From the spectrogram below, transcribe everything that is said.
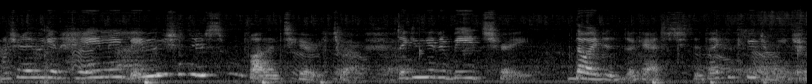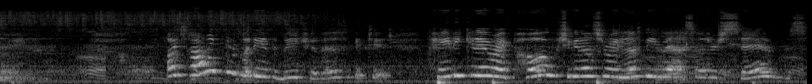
I should ever get Haley. Maybe we should do some volunteering as well. Like you get a bead trade. No, I didn't. Okay, I you did. Like a huge trade. Oh, I thought I could money at the beach trade. That's a good dude. Haley can write poems. She can also write lovely mails on her Sims.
